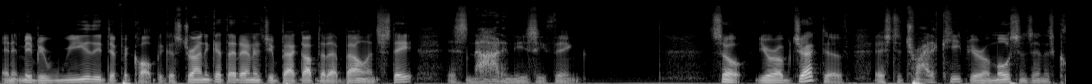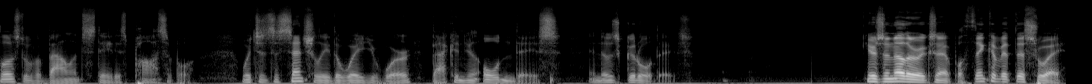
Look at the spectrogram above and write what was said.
And it may be really difficult because trying to get that energy back up to that balanced state is not an easy thing. So, your objective is to try to keep your emotions in as close to a balanced state as possible, which is essentially the way you were back in your olden days in those good old days. Here's another example. Think of it this way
